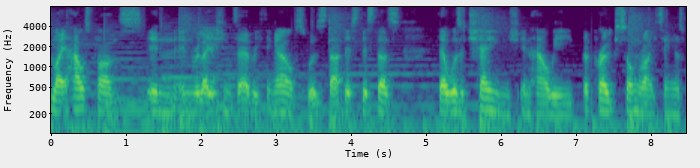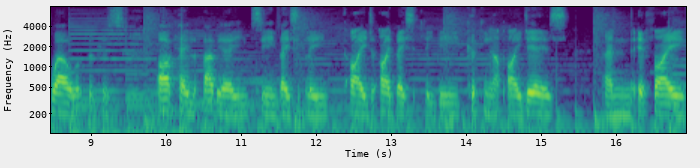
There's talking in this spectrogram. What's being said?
like houseplants in in relation to everything else was that this this does there was a change in how we approach songwriting as well because Arcade LeFavier see basically I'd I'd basically be cooking up ideas and if I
